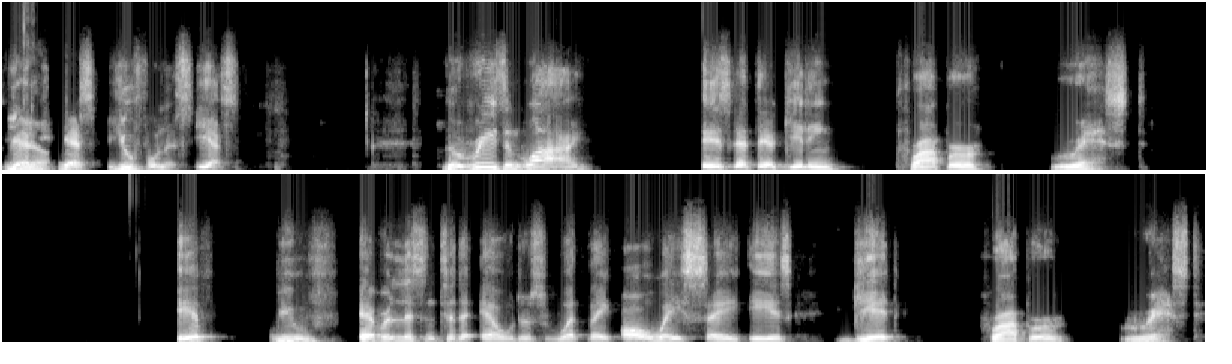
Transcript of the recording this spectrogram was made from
Yes, Yeah. yes, youthfulness. Yes. The reason why is that they're getting proper rest. If you've ever listen to the elders, what they always say is get proper rest.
